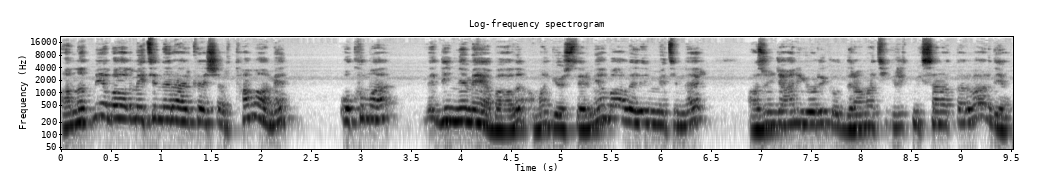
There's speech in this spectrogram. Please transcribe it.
Anlatmaya bağlı metinler arkadaşlar tamamen okuma ve dinlemeye bağlı ama göstermeye bağlı dediğim metinler az önce hani gördük o dramatik ritmik sanatları vardı ya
